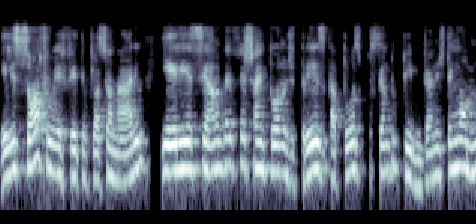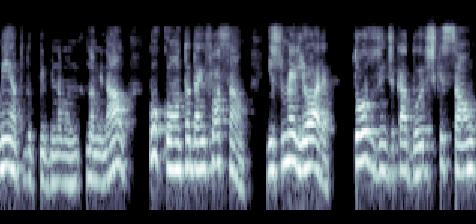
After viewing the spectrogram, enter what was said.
ele sofre um efeito inflacionário e ele, esse ano, deve fechar em torno de 13%, 14% do PIB. Então, a gente tem um aumento do PIB nominal por conta da inflação. Isso melhora todos os indicadores que são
